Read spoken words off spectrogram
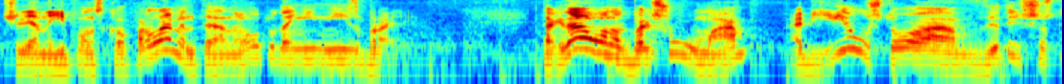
члена японского парламента, но его туда не, не избрали. Тогда он от большого ума объявил, что в 2006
